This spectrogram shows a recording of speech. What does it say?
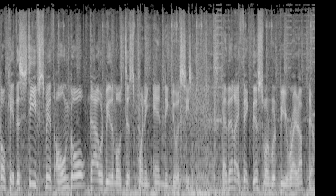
okay, the Steve Smith own goal that would be the most disappointing ending to a season, and then I think this one would be right up there.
